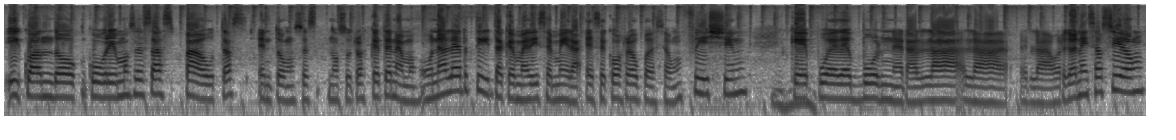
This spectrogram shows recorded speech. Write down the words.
Y cuando cubrimos esas pautas, entonces nosotros que tenemos una alertita que me dice, mira, ese correo puede ser un phishing, que puede vulnerar la, la- la organización,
